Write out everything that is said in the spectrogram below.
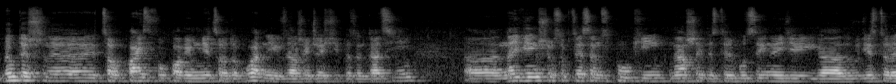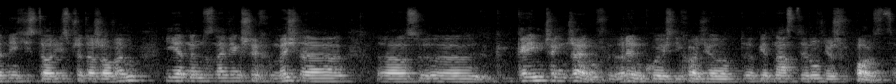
Był też, e, co Państwu powiem nieco dokładniej w dalszej części prezentacji, największym sukcesem spółki naszej dystrybucyjnej w jej e, 20-letniej historii sprzedażowym i jednym z największych, myślę, e, e, game changerów rynku, jeśli chodzi o 15 również w Polsce.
